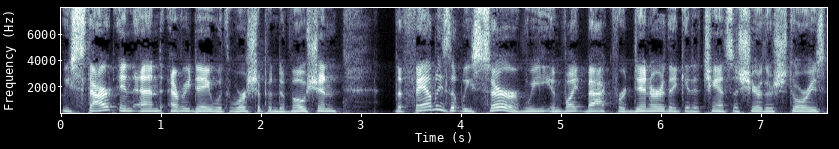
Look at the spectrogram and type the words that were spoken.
We start and end every day with worship and devotion. The families that we serve, we invite back for dinner. They get a chance to share their stories.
